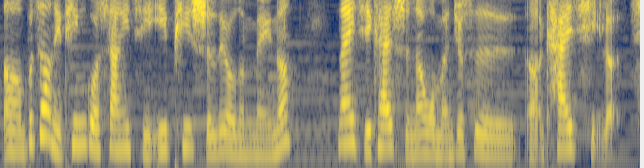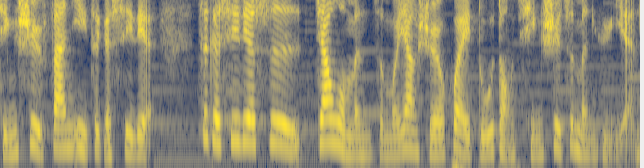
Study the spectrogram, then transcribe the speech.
嗯、呃，不知道你听过上一集 EP 十六了没呢？那一集开始呢，我们就是呃，开启了情绪翻译这个系列。这个系列是教我们怎么样学会读懂情绪这门语言，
